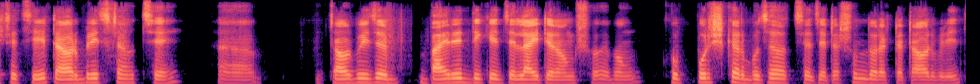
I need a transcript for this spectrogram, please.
এসেছি টাওয়ার ব্রিজটা হচ্ছে টাওয়ার ব্রিজের বাইরের দিকে যে লাইটের অংশ এবং খুব পরিষ্কার বোঝা যাচ্ছে যে এটা সুন্দর একটা টাওয়ার ব্রিজ।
